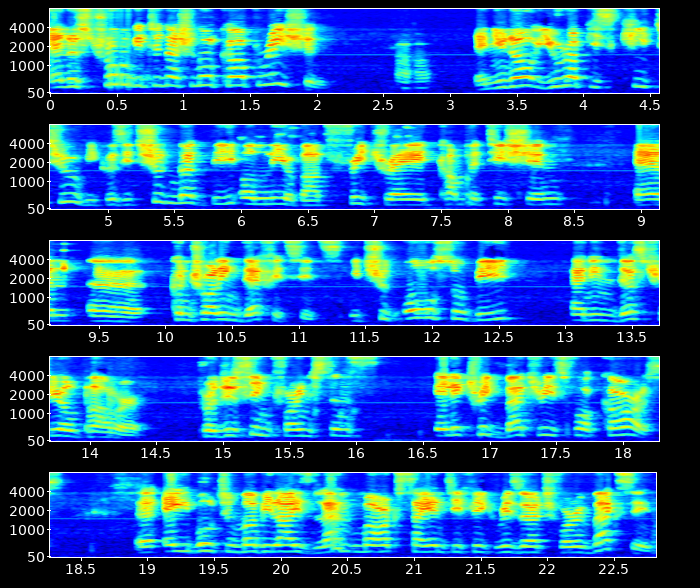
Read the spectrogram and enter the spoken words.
and a strong international cooperation. Uh-huh. And you know, Europe is key too because it should not be only about free trade, competition, and uh, controlling deficits. It should also be an industrial power, producing, for instance, electric batteries for cars, uh, able to mobilize landmark scientific research for a vaccine.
